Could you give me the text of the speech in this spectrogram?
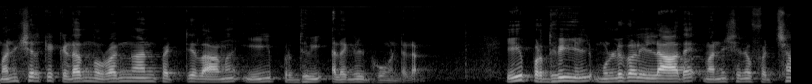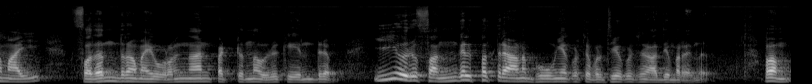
മനുഷ്യർക്ക് കിടന്നുറങ്ങാൻ പറ്റിയതാണ് ഈ പൃഥ്വി അല്ലെങ്കിൽ ഭൂമണ്ഡലം. ഈ പൃഥ്വിയിൽ മുള്ളുകളില്ലാതെ മനുഷ്യന് സ്വച്ഛമായി സ്വതന്ത്രമായി ഉറങ്ങാൻ പറ്റുന്ന ഒരു കേന്ദ്രം. ഈ ഒരു സങ്കല്പത്തിലാണ് ഭൂമിയെക്കുറിച്ച് പൃഥ്വിയെക്കുറിച്ച് ആദ്യം പറയുന്നത്. അപ്പം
